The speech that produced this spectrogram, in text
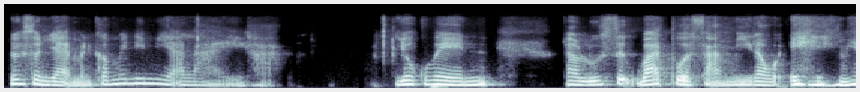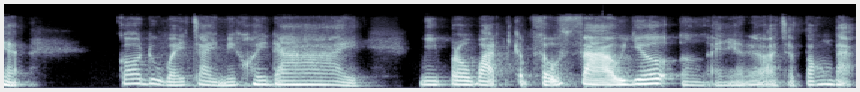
โดยส่วนใหญ่มันก็ไม่ได้มีอะไรค่ะ ยกเว้น เรารู้สึกว่าตัวสามีเราเองเนี่ย ก็ดูไว้ใจไม่ค่อยได้ มีประวัติกับสาวๆเยอะเอออันนี้เราอาจจะต้องแบบ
